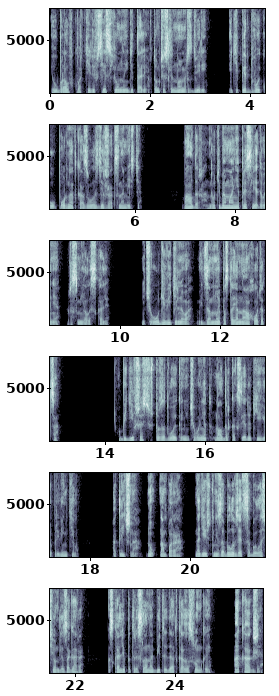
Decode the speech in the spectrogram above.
и убрал в квартире все съемные детали, в том числе номер с двери. И теперь двойка упорно отказывалась держаться на месте. «Малдер, да у тебя мания преследования», — рассмеялась Скали. «Ничего удивительного, ведь за мной постоянно охотятся». Убедившись, что за двойкой ничего нет, Малдер как следует ее привинтил. «Отлично. Ну, нам пора. Надеюсь, ты не забыла взять с собой лосьон для загара?» Скалли потрясла набитой до отказа сумкой. «А как же?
